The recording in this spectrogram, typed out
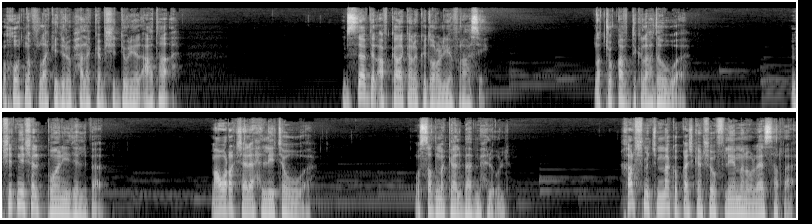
وخوتنا في الله كيديروا بحال هكا باش يدوا لي الأعضاء. بزاف ديال الأفكار كانوا كيدوروا ليا في راسي. نتوقف ديك اللحظة هو مشيت نيشان البواني ديال الباب. ما وركش على حليته هو. والصدمه كان الباب محلول. خرجت من تماك وبقيت كنشوف في اليمين ولا يسرع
